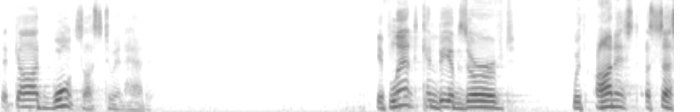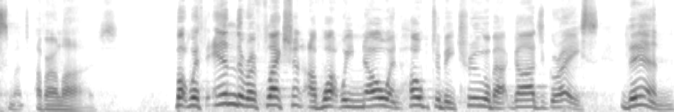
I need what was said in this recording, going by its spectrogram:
that God wants us to inhabit. If Lent can be observed with honest assessment of our lives, but within the reflection of what we know and hope to be true about God's grace, then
